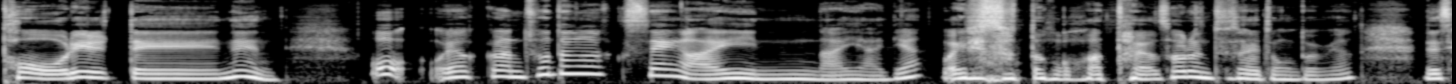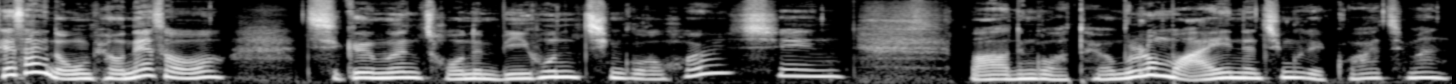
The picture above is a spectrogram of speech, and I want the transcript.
더 어릴 때는 어 약간 초등학생 아이 있는 나이 아니야? 막 이랬었던 것 같아요. 32살 정도면. 근데 세상이 너무 변해서 지금은 저는 미혼 친구가 훨씬 많은 것 같아요. 물론 뭐 아이 있는 친구도 있고 하지만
